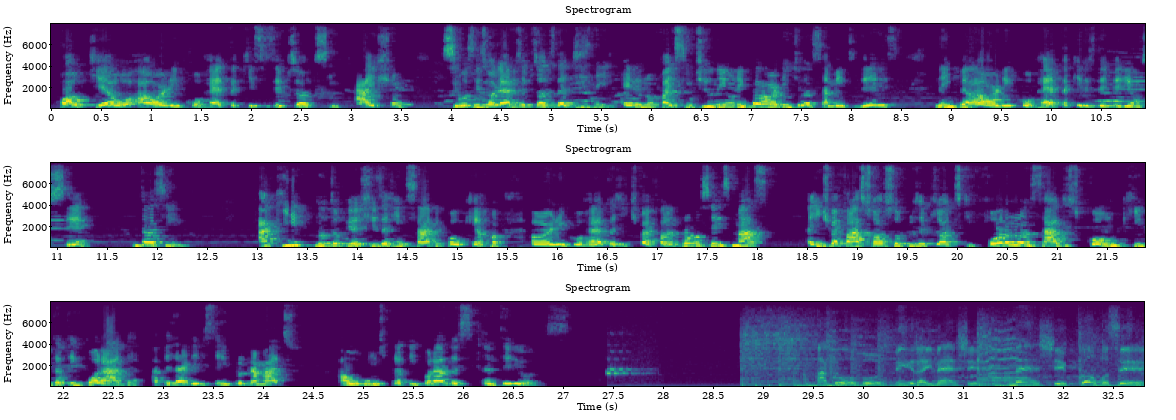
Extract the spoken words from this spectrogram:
qual que é a ordem correta que esses episódios se encaixam. Se vocês olharem os episódios da Disney, ele não faz sentido nenhum nem pela ordem de lançamento deles, nem pela ordem correta que eles deveriam ser. Então, assim, aqui no Utopia X a gente sabe qual que é a ordem correta, a gente vai falando para vocês, mas a gente vai falar só sobre os episódios que foram lançados como quinta temporada, apesar de eles serem programados alguns para temporadas anteriores. A Globo vira e mexe, mexe com você.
